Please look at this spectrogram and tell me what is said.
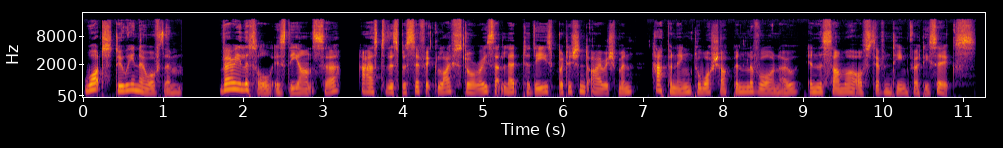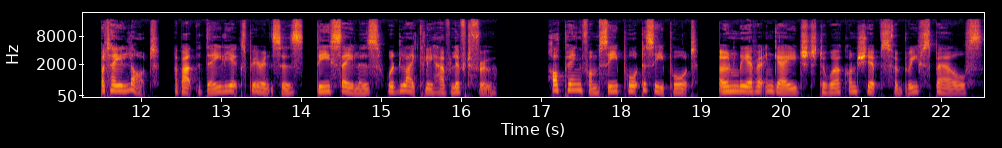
What do we know of them? Very little is the answer as to the specific life stories that led to these British and Irishmen happening to wash up in Livorno in the summer of 1736, but a lot about the daily experiences these sailors would likely have lived through. Hopping from seaport to seaport, only ever engaged to work on ships for brief spells,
